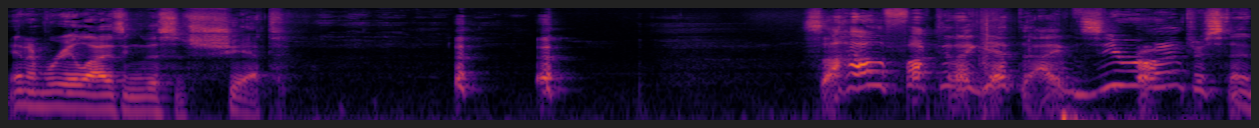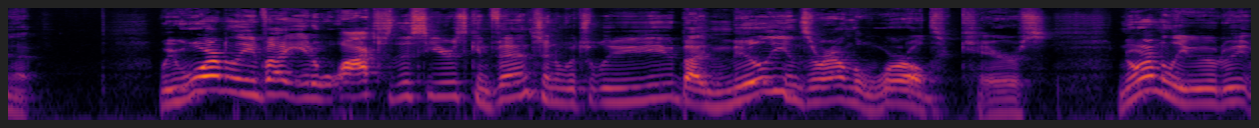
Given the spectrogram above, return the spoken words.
and I'm realizing this is shit. So how the fuck did I get that I have zero interest in it we warmly invite you to watch this year's convention, which will be viewed by millions around the world. Who cares? Normally, we would be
